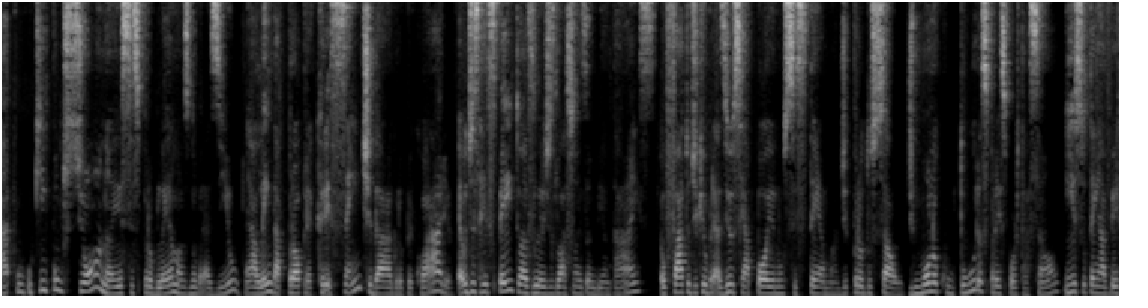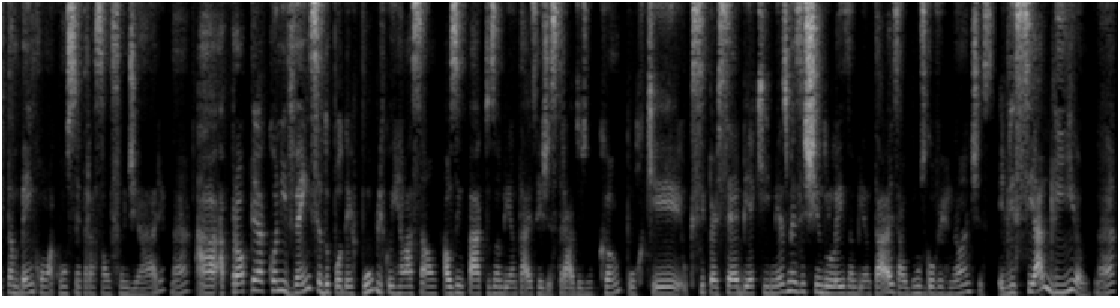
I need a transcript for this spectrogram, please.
a, o, que impulsiona esses problemas no Brasil, né, além da própria crescente da agropecuária, é o desrespeito às legislações ambientais, é o fato de que o Brasil se apoia num sistema de produção de monoculturas para exportação, e isso tem a ver também com a concentração fundiária, né? a, a própria conivência do poder público em relação aos impactos ambientais registrados no campo, porque o que se percebe é que, mesmo existindo leis ambientais, alguns governantes eles se aliam né,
